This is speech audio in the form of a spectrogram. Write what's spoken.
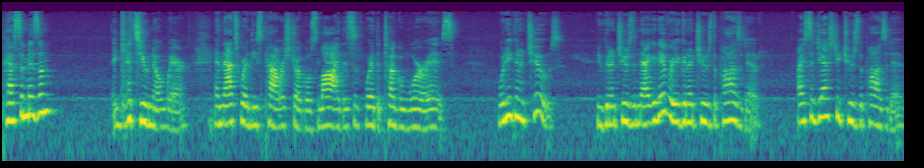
Pessimism, it gets you nowhere. And that's where these power struggles lie. This is where the tug of war is. What are you going to choose? You going to choose the negative or are you going to choose the positive? I suggest you choose the positive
